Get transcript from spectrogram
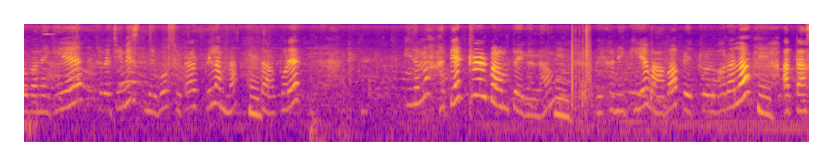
দোকানে গিয়ে সেটা জিনিস নেব সেটা পেলাম না। তারপরে কি জানো? পেট্রোল পাম্পে গেলাম। ওইখানে গিয়ে বাবা পেট্রোল ভরালো। আর তার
